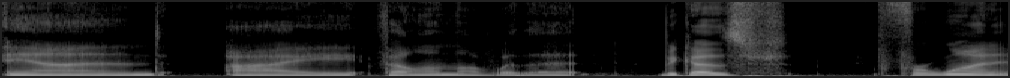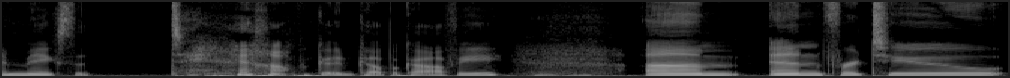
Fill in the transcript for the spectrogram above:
and I fell in love with it because, for one, it makes a damn good cup of coffee, um, and for two,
